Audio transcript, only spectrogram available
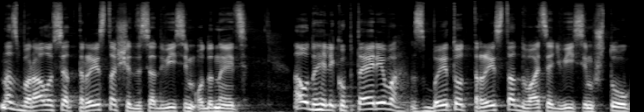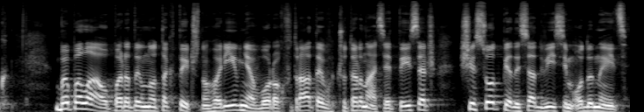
назбиралося 368 одиниць. А от гелікоптерів збито 328 штук. БПЛА оперативно-тактичного рівня ворог втратив 14 тисяч 658 одиниць,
